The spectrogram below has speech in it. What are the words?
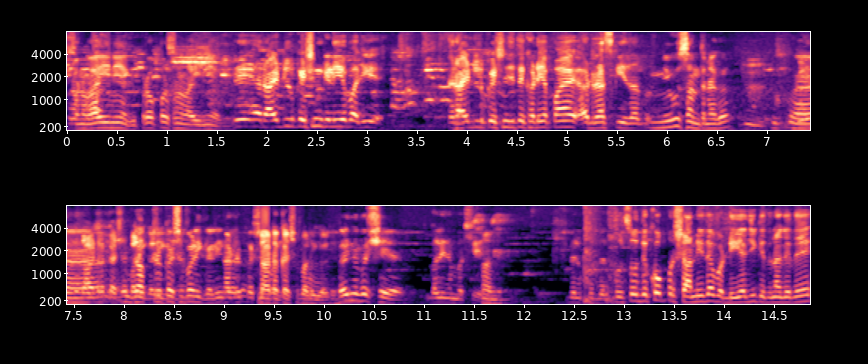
ਸੁਣਵਾਈ ਨਹੀਂ ਹੈਗੀ ਪ੍ਰੋਪਰ ਸੁਣਵਾਈ ਨਹੀਂ ਹੈਗੀ। ਤੇ ਰਾਈਟ ਲੋਕੇਸ਼ਨ ਕਿਹੜੀ ਹੈ ਭਾਜੀ? ਰਾਈਟ ਲੋਕੇਸ਼ਨ ਜਿੱਥੇ ਖੜੇ ਆਪਾਂ ਐਡਰੈਸ ਕੀ ਦਾ ਨਿਊ ਸੰਤਨਗਰ ਡਾਕਟਰ ਕਸ਼ਪ ਵਾਲੀ ਗਲੀ। ਡਾਕਟਰ ਕਸ਼ਪ ਵਾਲੀ ਗਲੀ। ਗਲੀ ਨੰਬਰ 6 ਗਲੀ ਨੰਬਰ 6 ਹਾਂਜੀ। ਬਿਲਕੁਲ ਬਿਲਕੁਲ। ਸੋ ਦੇਖੋ ਪਰੇਸ਼ਾਨੀ ਤਾਂ ਵੱਡੀ ਹੈ ਜੀ ਕਿਤੇ ਨਾ ਕਿਤੇ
